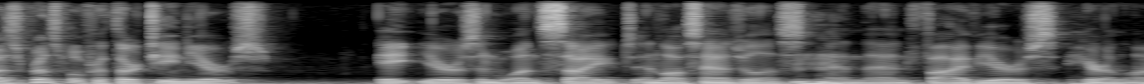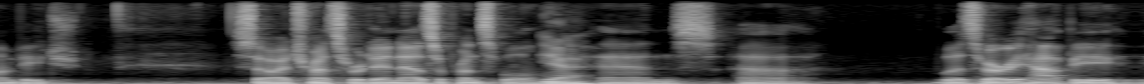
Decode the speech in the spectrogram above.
I was a principal for 13 years, eight years in one site in Los Angeles, Mm-hmm. and then five years here in Long Beach. So I transferred in as a principal. Yeah. And uh, was very happy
